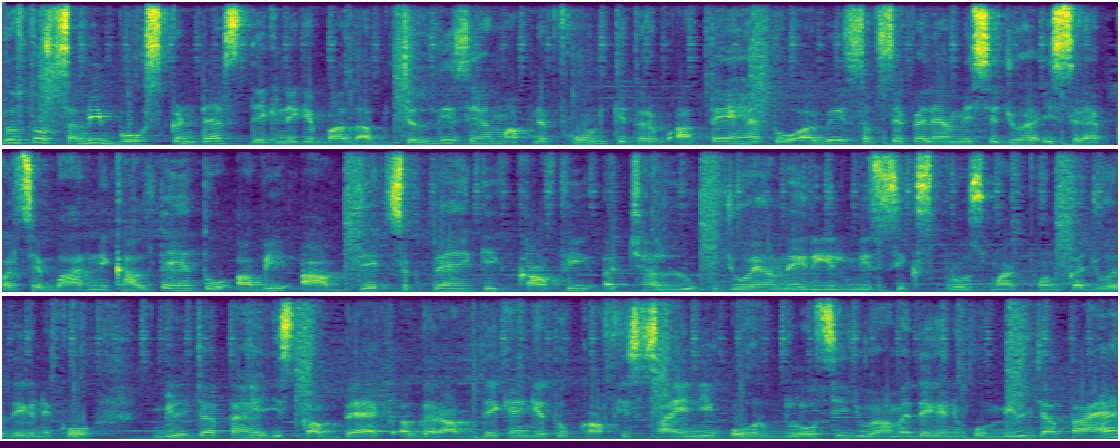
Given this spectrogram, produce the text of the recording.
दोस्तों, सभी बॉक्स कंटेंट्स देखने के बाद अब जल्दी से हम अपने फ़ोन की तरफ़ आते हैं। तो अभी सबसे पहले हम इसे जो है इस रैपर से बाहर निकालते हैं। तो अभी आप देख सकते हैं कि काफ़ी अच्छा लुक जो है हमें रियलमी सिक्स प्रो स्मार्टफ़ोन का जो है देखने को मिल जाता है। इसका बैक अगर आप देखेंगे तो काफ़ी साइनी और ग्लोसी जो हमें देखने को मिल जाता है।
